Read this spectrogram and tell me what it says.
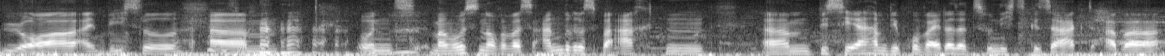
Ja, ein bisschen. Ähm, und man muss noch was anderes beachten. Ähm, bisher haben die Provider dazu nichts gesagt, aber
